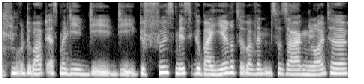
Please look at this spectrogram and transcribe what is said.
und überhaupt erstmal die, die, die gefühlsmäßige Barriere zu überwinden, zu sagen, Leute,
